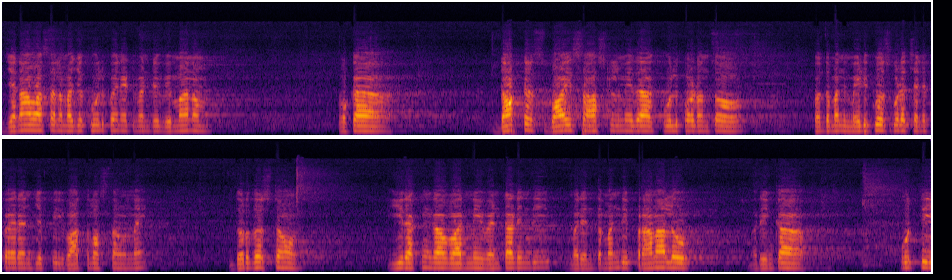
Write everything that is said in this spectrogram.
జనావాసాల మధ్య కూలిపోయినటువంటి విమానం ఒక డాక్టర్స్ బాయ్స్ హాస్టల్ మీద కూలిపోవడంతో కొంతమంది మెడికోస్ కూడా చనిపోయారని చెప్పి వార్తలు వస్తూ ఉన్నాయి. దురదృష్టం ఈ రకంగా వారిని వెంటాడింది. మరి ఇంతమంది ప్రాణాలు మరి ఇంకా పూర్తి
